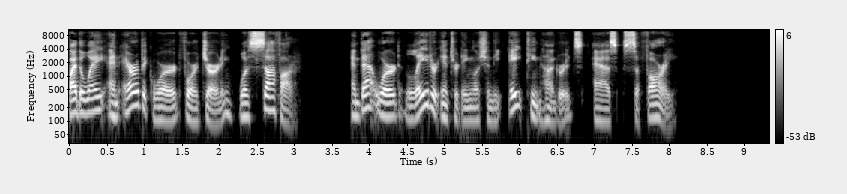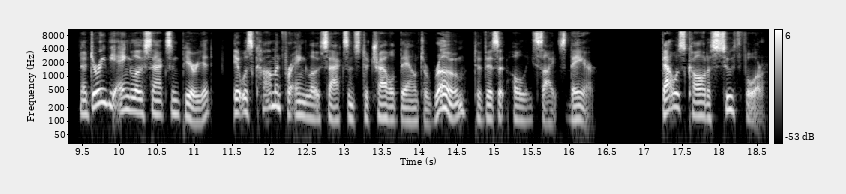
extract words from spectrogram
By the way, an Arabic word for a journey was safar, and that word later entered English in the 1800s as safari. Now, during the Anglo Saxon period, it was common for Anglo Saxons to travel down to Rome to visit holy sites there. That was called a Soothfor,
